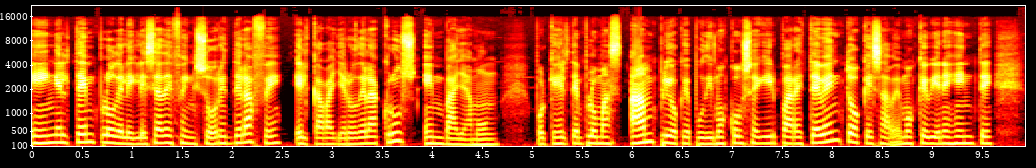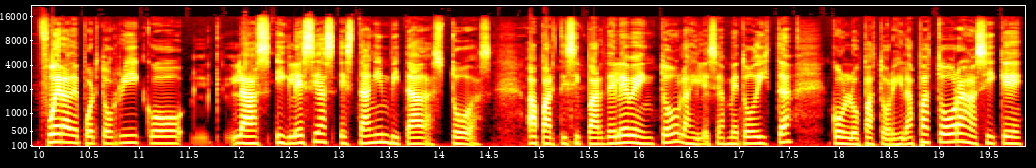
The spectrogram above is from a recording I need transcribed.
en el templo de la Iglesia Defensores de la Fe, el Caballero de la Cruz, en Bayamón, porque es el templo más amplio que pudimos conseguir para este evento, que sabemos que viene gente fuera de Puerto Rico. Las iglesias están invitadas todas a participar del evento, las iglesias metodistas, con los pastores y las pastoras, así que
